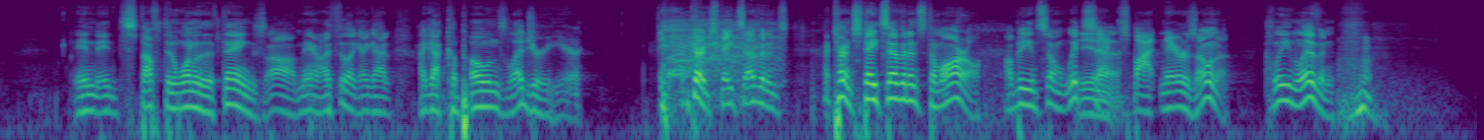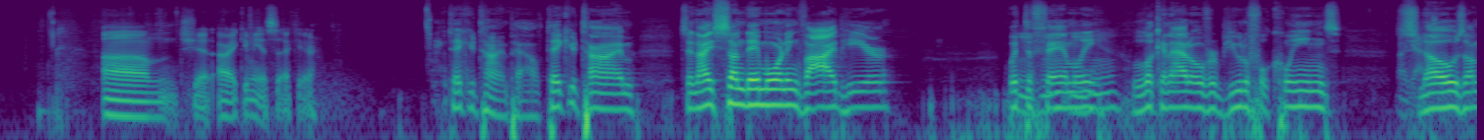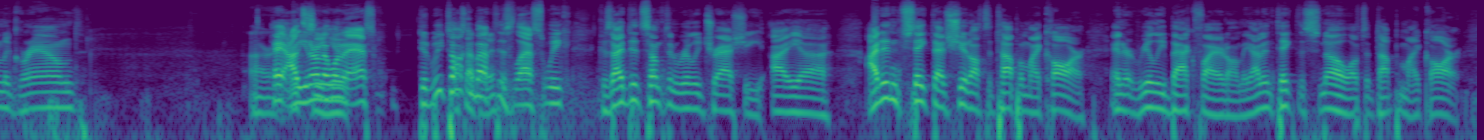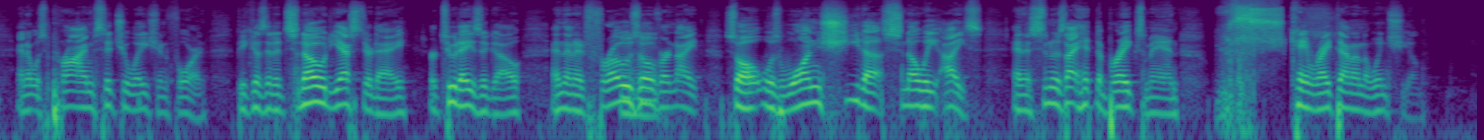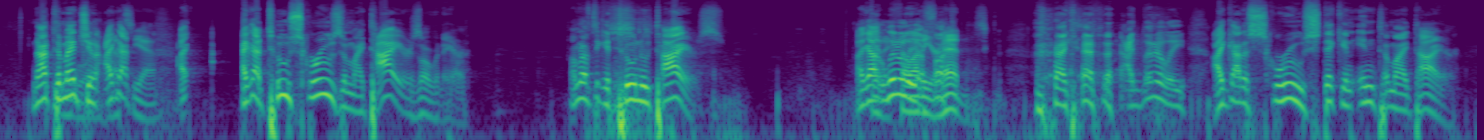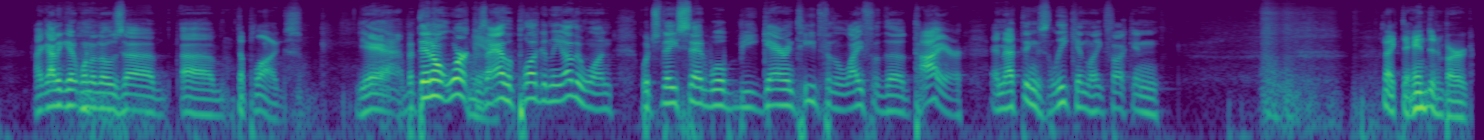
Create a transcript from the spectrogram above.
and stuffed in one of the things. Oh man, I feel like I got I got Capone's ledger here. I turned state's evidence. I turned state's evidence tomorrow. I'll be in some WITSEC Yeah. spot in Arizona. Clean living. Um, shit. All right, give me a sec here. Take your time, pal. Take your time. It's a nice Sunday morning vibe here. with the family, looking out over beautiful Queens, snows on the ground. All right, Hey, you know what I want to ask? Did we talk up, about buddy? this last week? Because I did something really trashy. I uh, I didn't take that shit off the top of my car, and it really backfired on me. I didn't take the snow off the top of my car, and it was prime situation for it because it had snowed yesterday or two days ago, and then it froze Mm-hmm. overnight. So it was one sheet of snowy ice, and as soon as I hit the brakes, man, came right down on the windshield. Not to mention, I Oh, got yeah. I I got two screws in my tires over there. I'm gonna have to get two new tires. I got Yeah, literally out of your fuck- head. I got I literally I got a screw sticking into my tire. I got to get one of those. Uh, uh, The plugs. yeah, but they don't work because I have a plug in the other one, which they said will be guaranteed for the life of the tire, and that thing's leaking like fucking like the Hindenburg.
